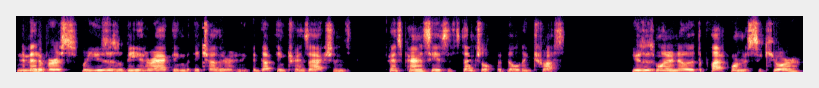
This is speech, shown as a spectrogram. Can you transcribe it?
In the metaverse, where users will be interacting with each other and conducting transactions, transparency is essential for building trust. Users want to know that the platform is secure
